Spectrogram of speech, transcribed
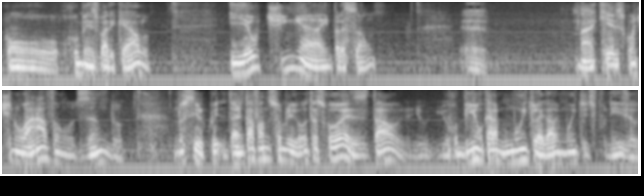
com o Rubens Barrichello e eu tinha a impressão eh, né, que eles continuavam usando no circuito. Então, a gente estava falando sobre outras coisas e tal. E, e o Rubinho é um cara muito legal e muito disponível.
